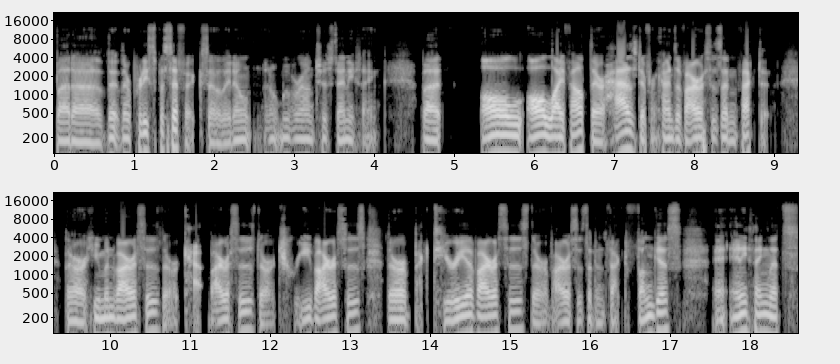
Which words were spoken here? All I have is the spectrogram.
But uh, they're pretty specific, so they don't they don't move around just anything. But all all life out there has different kinds of viruses that infect it. There are human viruses, there are cat viruses, there are tree viruses, there are bacteria viruses, there are viruses that infect fungus. Anything that's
